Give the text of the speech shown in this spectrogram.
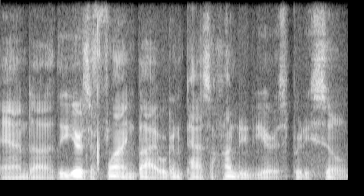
and uh, the years are flying by. We're going to pass 100 years pretty soon.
